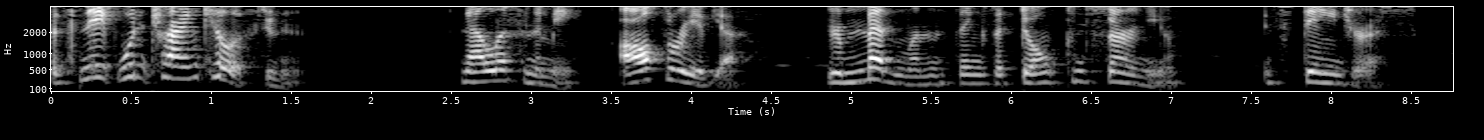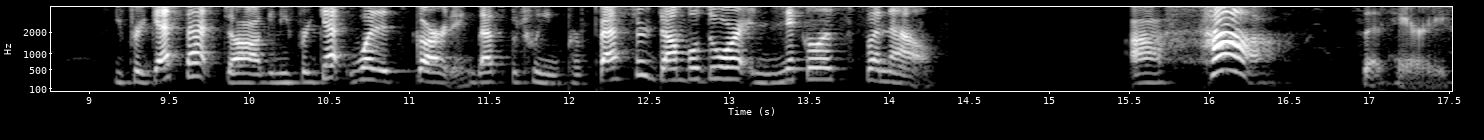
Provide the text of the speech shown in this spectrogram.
but Snape wouldn't try and kill a student. Now listen to me, all three of you. You're meddling in things that don't concern you. It's dangerous. You forget that dog and you forget what it's guarding. That's between Professor Dumbledore and Nicholas Flamel. Aha! said Harry.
